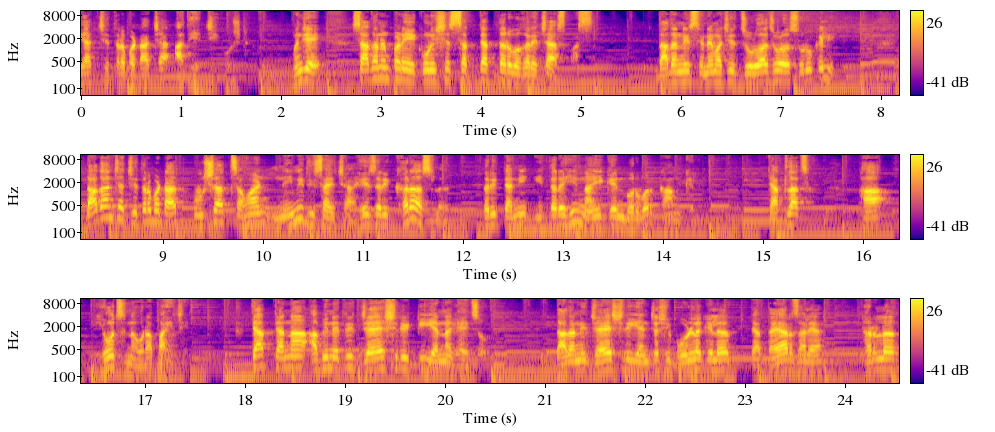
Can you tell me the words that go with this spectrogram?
या चित्रपटाच्या आधीची गोष्ट. म्हणजे साधारणपणे एकोणीसशे सत्याहत्तर वगैरेच्या आसपास. दादांनी सिनेमाची जुळवाजुळव सुरू केली. दादांच्या चित्रपटात उषा चव्हाण नेहमी दिसायच्या हे जरी खरं असलं तरी त्यांनी इतरही नायिकेंबरोबर काम केले. त्यातलाच हा ह्योच नवरा पाहिजे. त्यात त्यांना अभिनेत्री जयश्री टी यांना घ्यायचं होतं. दादांनी जयश्री यांच्याशी बोलणं केलं त्या तयार झाल्या ठरलं.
